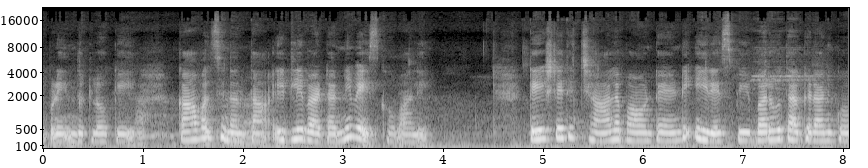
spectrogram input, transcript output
ఇప్పుడు ఇందులోకి కావలసినంత ఇడ్లీ బ్యాటర్ని వేసుకోవాలి. టేస్ట్ అయితే చాలా బాగుంటాయండి. ఈ రెసిపీ బరువు తగ్గడానికి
